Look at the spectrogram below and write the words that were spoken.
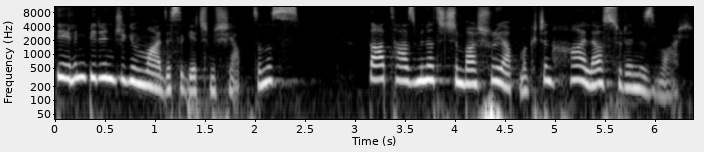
Diyelim birinci gün vadesi geçmiş yaptınız. Daha tazminat için başvuru yapmak için hala süreniz var.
